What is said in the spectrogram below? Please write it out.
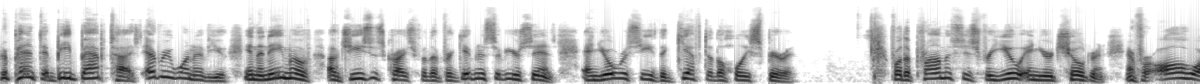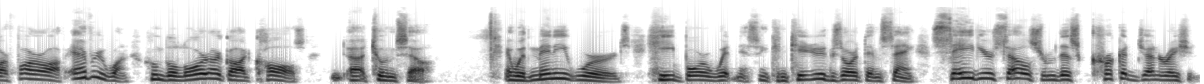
Repent and be baptized, every one of you, in the name of, of Jesus Christ for the forgiveness of your sins, and you'll receive the gift of the Holy Spirit. For the promise is for you and your children, and for all who are far off, everyone whom the Lord our God calls uh, to himself. And with many words, he bore witness and continued to exhort them, saying, Save yourselves from this crooked generation.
